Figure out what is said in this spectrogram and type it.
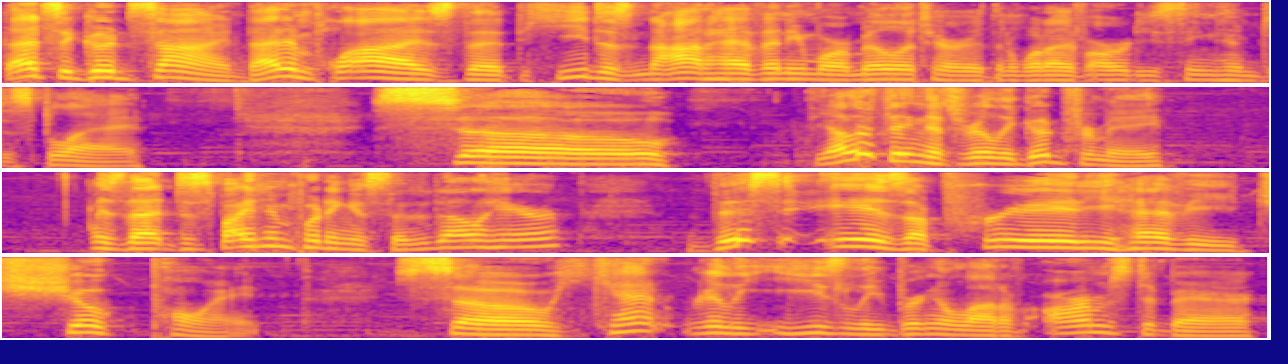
That's a good sign. That implies that he does not have any more military than what I've already seen him display. So, the other thing that's really good for me is that despite him putting a citadel here, this is a pretty heavy choke point so he can't really easily bring a lot of arms to bear.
